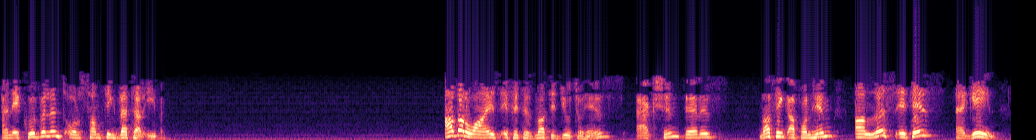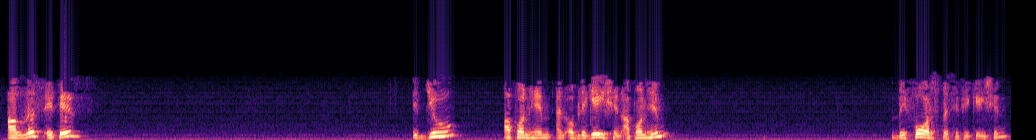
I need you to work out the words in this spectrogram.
an equivalent or something better even. Otherwise, if it is not due to his action, there is nothing upon him unless it is, again, unless it is due upon him, an obligation upon him before specification,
